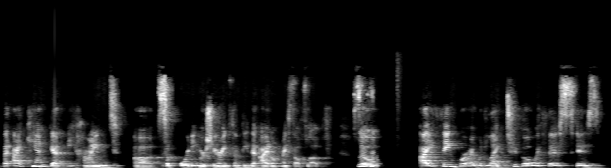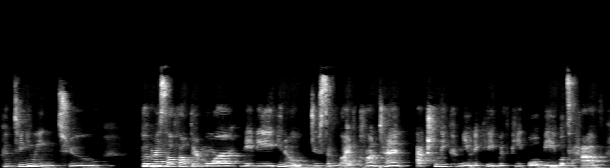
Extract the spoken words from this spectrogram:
but I can't get behind uh, supporting or sharing something that I don't myself love. So mm-hmm. I think where I would like to go with this is continuing to put myself out there more, maybe, you know, do some live content, actually communicate with people, be able to have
